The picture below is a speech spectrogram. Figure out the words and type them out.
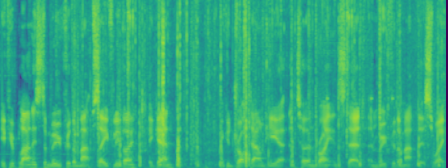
If your plan is to move through the map safely though, again, you can drop down here and turn right instead and move through the map this way.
